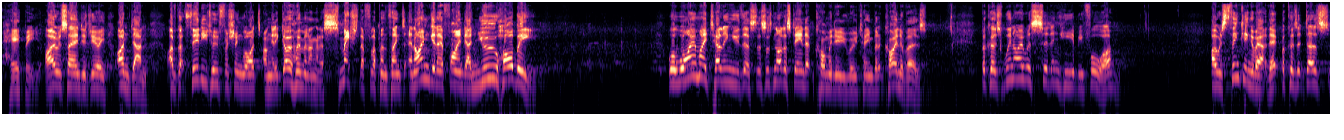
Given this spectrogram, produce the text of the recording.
happy. I was saying to Jerry, I'm done. I've got 32 fishing rods. I'm going to go home and I'm going to smash the flipping things and I'm going to find a new hobby. Well, why am I telling you this? This is not a stand up comedy routine, but it kind of is. Because when I was sitting here before, I was thinking about that because it does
